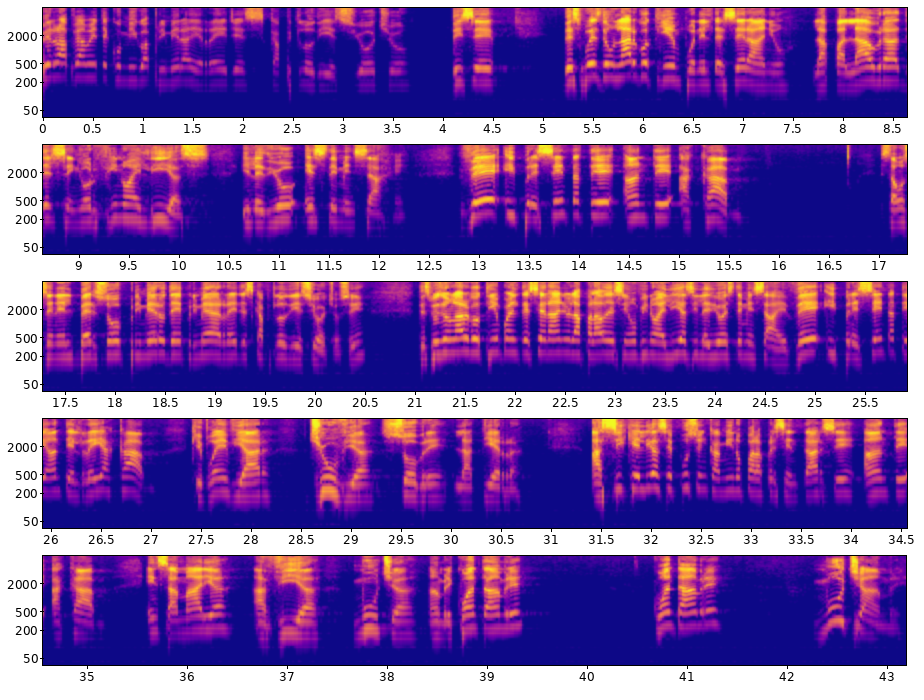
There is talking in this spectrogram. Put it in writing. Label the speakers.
Speaker 1: Ve rápidamente conmigo a Primera de Reyes, capítulo 18. Dice, después de un largo tiempo, en el tercer año, la palabra del Señor vino a Elías y le dio este mensaje. Ve y preséntate ante Acab. Estamos en el verso primero de Primera de Reyes, capítulo 18, ¿sí? Después de un largo tiempo, en el tercer año, la palabra del Señor vino a Elías y le dio este mensaje. Ve y preséntate ante el rey Acab, que voy a enviar lluvia sobre la tierra. Así que Elías se puso en camino para presentarse ante Acab. En Samaria había mucha hambre. ¿Cuánta hambre? ¿Cuánta hambre? Mucha hambre.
